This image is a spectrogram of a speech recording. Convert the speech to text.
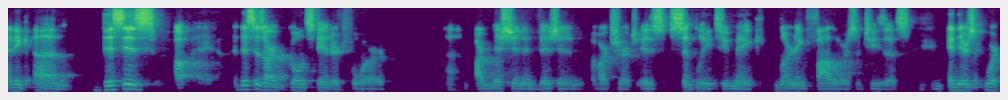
I think um, this is uh, this is our gold standard for our mission and vision of our church is simply to make learning followers of Jesus. Mhm. And there's we're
